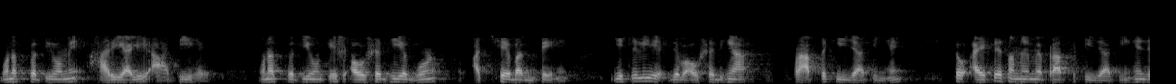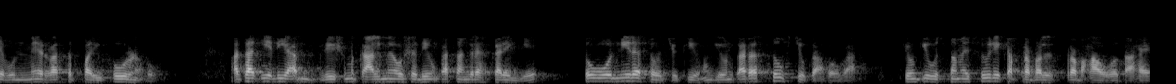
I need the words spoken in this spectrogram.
वनस्पतियों में हरियाली आती है। वनस्पतियों के औषधीय गुण अच्छे बनते हैं। इसलिए जब औषधियाँ प्राप्त की जाती हैं तो ऐसे समय में प्राप्त की जाती हैं जब उनमें रस परिपूर्ण हो। अर्थात यदि आप ग्रीष्म काल में औषधियों का संग्रह करेंगे तो वो निरस हो चुकी होंगी, उनका रस सूख चुका होगा, क्योंकि उस समय सूर्य का प्रबल प्रभाव होता है।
